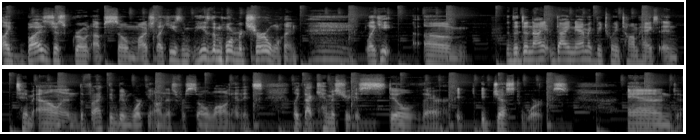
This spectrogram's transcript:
like Buzz just grown up so much. Like he's he's the more mature one. like he um the dyna- dynamic between Tom Hanks and Tim Allen, the fact they've been working on this for so long and it's like that chemistry is still there. It it just works. And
